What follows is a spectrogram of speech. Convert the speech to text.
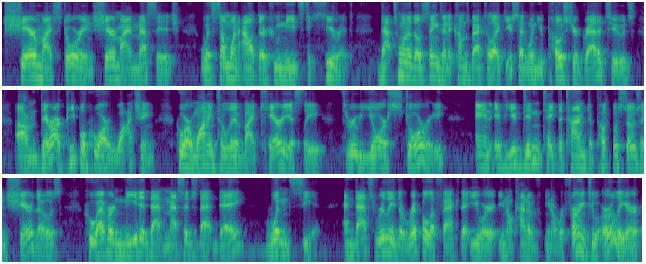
share my story and share my message with someone out there who needs to hear it. That's one of those things. And it comes back to, like you said, when you post your gratitudes, um, there are people who are watching who are wanting to live vicariously through your story. And if you didn't take the time to post those and share those, whoever needed that message that day wouldn't see it and that's really the ripple effect that you were you know kind of you know referring to earlier.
